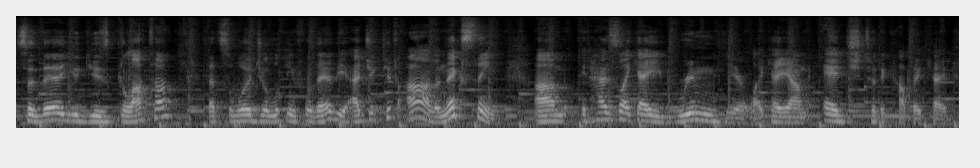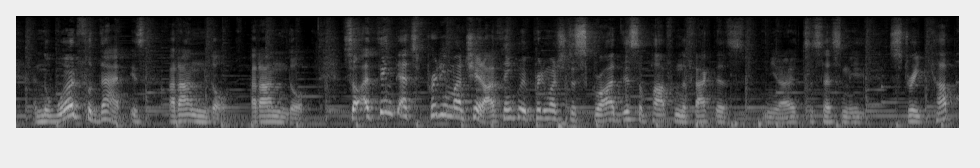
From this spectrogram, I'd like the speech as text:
So there you'd use glata. That's the word you're looking for there, the adjective. Ah, the next thing. Um, it has like a rim here, like a um, edge to the cup, okay? And the word for that is rando, rando. So I think that's pretty much it. I think we've pretty much described this apart from the fact that it's, you know, it's a Sesame Street cup.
